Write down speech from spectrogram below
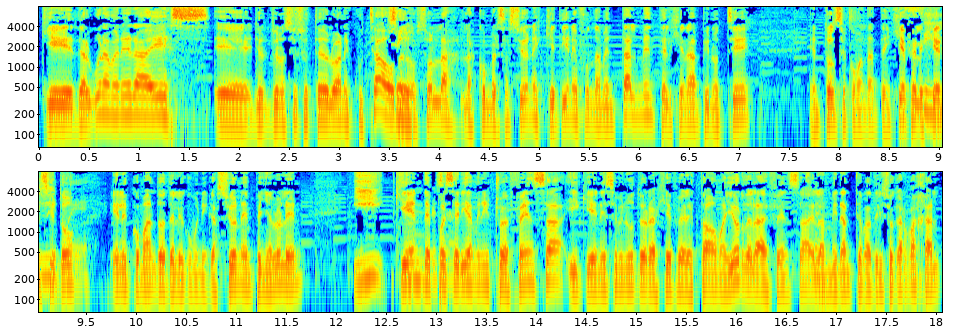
que de alguna manera es, eh, yo, yo no sé si ustedes lo han escuchado, Sí. pero son las, las conversaciones que tiene fundamentalmente el general Pinochet, entonces comandante en jefe del Sí, ejército, pues. en el comando de telecomunicaciones en Peñalolén, y quien después sería ministro de Defensa y que en ese minuto era jefe del Estado Mayor de la Defensa, el almirante Patricio Carvajal,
